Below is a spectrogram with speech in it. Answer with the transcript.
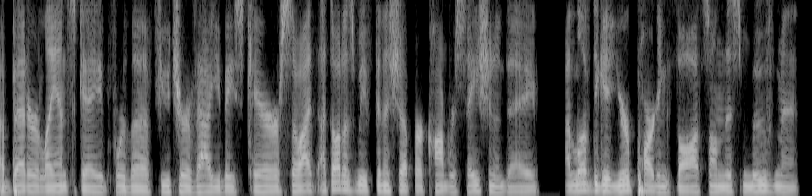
a better landscape for the future of value-based care. So I, I thought as we finish up our conversation today I'd love to get your parting thoughts on this movement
